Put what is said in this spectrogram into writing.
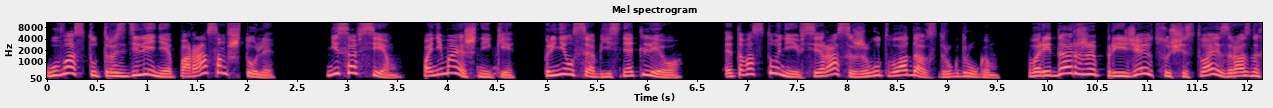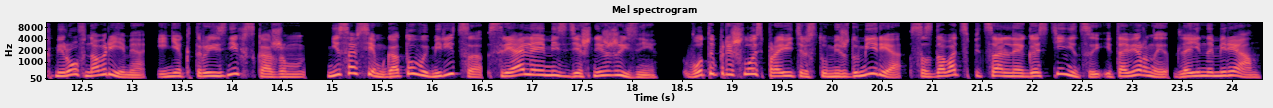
У вас тут разделение по расам, что ли? Не совсем. Понимаешь, Ники, принялся объяснять Лео. Это в Эстонии все расы живут в ладах с друг другом. В Аридар же приезжают существа из разных миров на время, и некоторые из них, скажем, не совсем готовы мириться с реалиями здешней жизни. Вот и пришлось правительству Междумирья создавать специальные гостиницы и таверны для иномирян.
